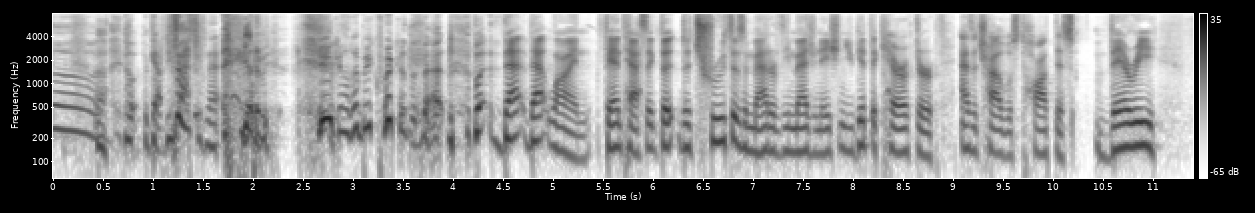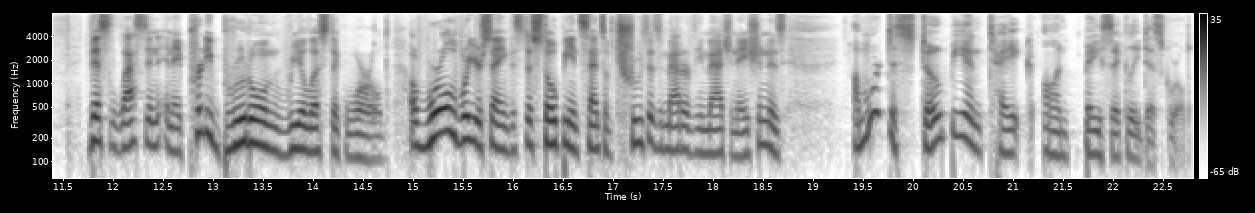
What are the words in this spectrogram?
Uh, gotta be faster than that. You gotta, be, you gotta be quicker than that. But that that line, fantastic. The the truth is a matter of the imagination. You get the character as a child was taught this very this lesson in a pretty brutal and realistic world. A world where you're saying this dystopian sense of truth is a matter of the imagination is A more dystopian take on basically Discworld,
